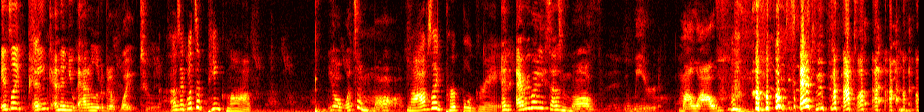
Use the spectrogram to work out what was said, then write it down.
It's like pink, and then you add a little bit of white to it. I was like, what's a pink mauve? Yo, what's a mauve? Mauve's like purple gray. And everybody says mauve weird. Mauve. Who said mauve?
